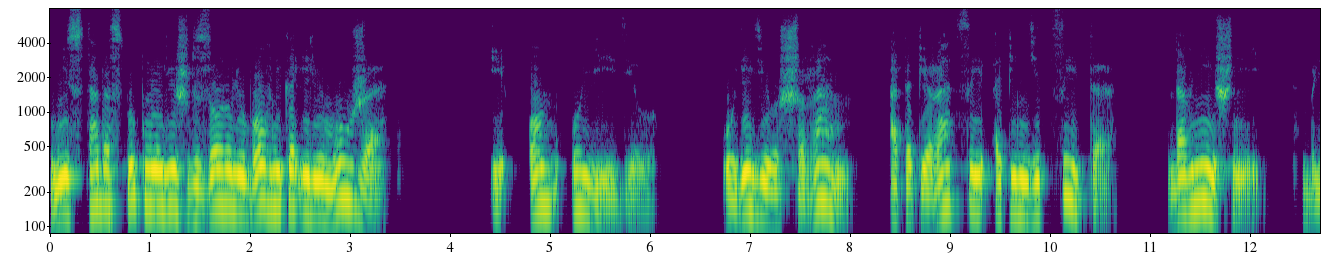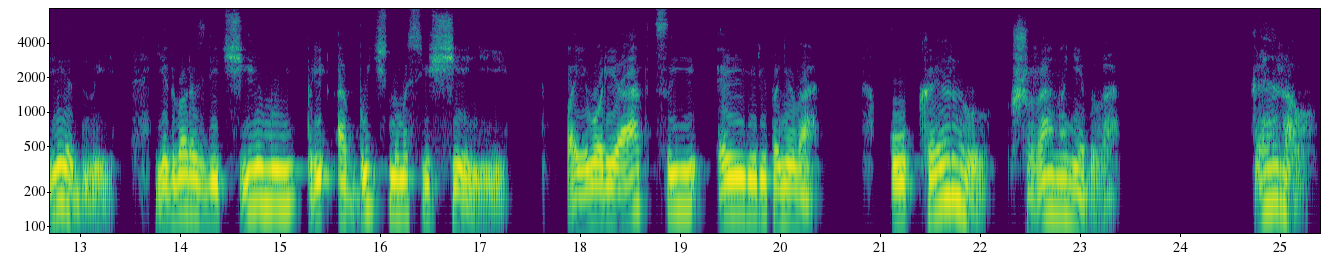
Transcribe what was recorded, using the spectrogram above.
места, доступные лишь взору любовника или мужа. И он увидел, увидел шрам от операции аппендицита, давнишний, бледный, едва различимый при обычном освещении. По его реакции Эйвери поняла, у Кэрол Шрама не было. «Кэрол!»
